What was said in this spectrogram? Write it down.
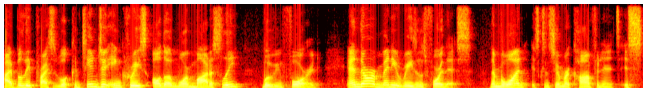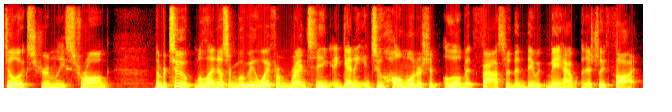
I believe prices will continue to increase, although more modestly, moving forward. And there are many reasons for this. Number one is consumer confidence is still extremely strong. Number two, millennials are moving away from renting and getting into homeownership a little bit faster than they may have initially thought.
